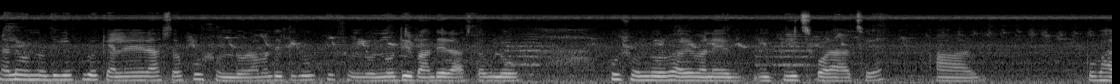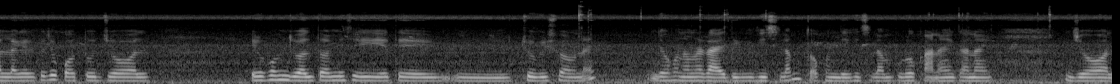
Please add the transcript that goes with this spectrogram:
নাহলে অন্যদিকে পুরো ক্যানেলের রাস্তা খুব সুন্দর। আমাদের দিকেও খুব সুন্দর। নদীর বাঁধের রাস্তাগুলো খুব সুন্দরভাবে মানে পিচ করা আছে। আর খুব ভালো লাগে। দেখেছ কত জল। এরকম জল তো আমি সেই ইয়েতে চব্বিশ পরগনায় যখন আমরা রায়দিঘি গিয়েছিলাম, তখন দেখেছিলাম পুরো কানায় কানায় জল।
